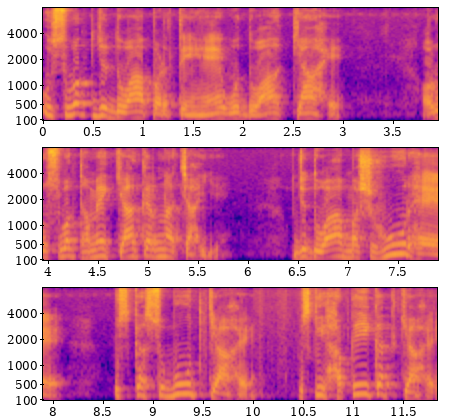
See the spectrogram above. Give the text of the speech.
उस वक्त जो दुआ पढ़ते हैं, वो दुआ क्या है? और उस वक्त हमें क्या करना चाहिए? जो दुआ मशहूर है, उसका सबूत क्या है? उसकी हकीकत क्या है?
